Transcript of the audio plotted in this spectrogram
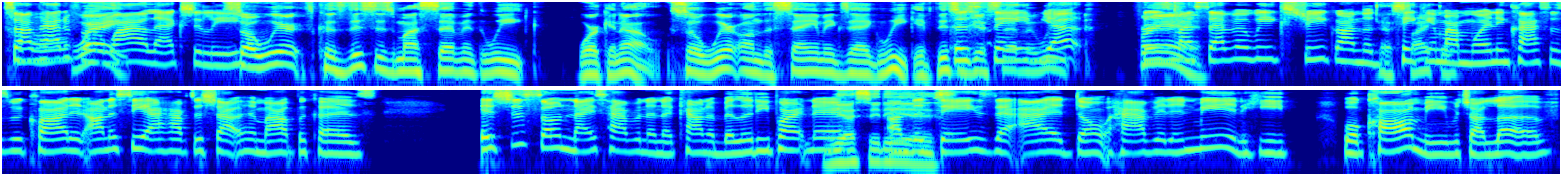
so I've had it for Wait. a while actually. So we're because this is my seventh week working out. So we're on the same exact week. If this the is your seventh same, week, yep. This is my seven week streak on the That taking cycle. my morning classes with Claude. And honestly, I have to shout him out because it's just so nice having an accountability partner. Yes, it On the days that I don't have it in me, and he will call me, which I love,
